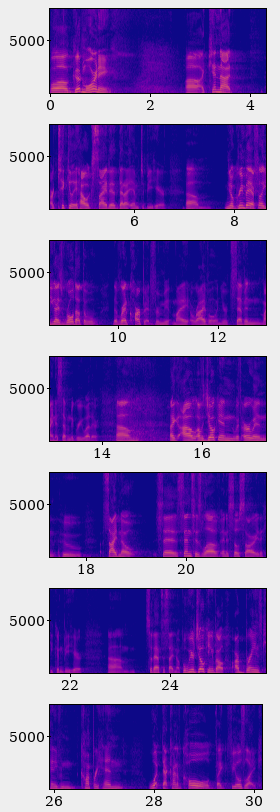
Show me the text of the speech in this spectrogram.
Well, good morning. Uh, I cannot articulate how excited that I am to be here. Um, you know, Green Bay, I feel like you guys rolled out the, the red carpet for me, my arrival in your seven, minus seven degree weather. Um, like, I, I, was joking with Erwin, who, side note, says, sends his love and is so sorry that he couldn't be here. Um, so that's a side note. But we were joking about our brains can't even comprehend what that kind of cold like feels like.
